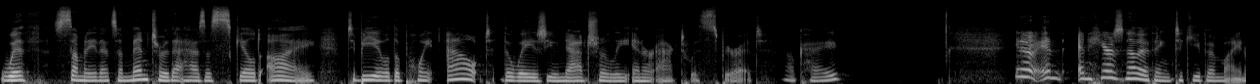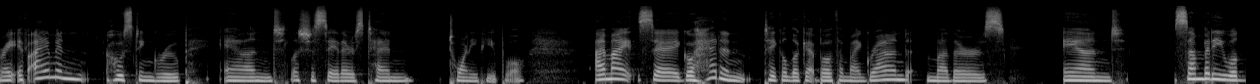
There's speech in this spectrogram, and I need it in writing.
with somebody that's a mentor that has a skilled eye to be able to point out the ways you naturally interact with spirit. Okay you know and and here's another thing to keep in mind right? If i am in hosting group and let's just say there's 10 20 people i might say go ahead and take a look at both of my grandmothers and somebody will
